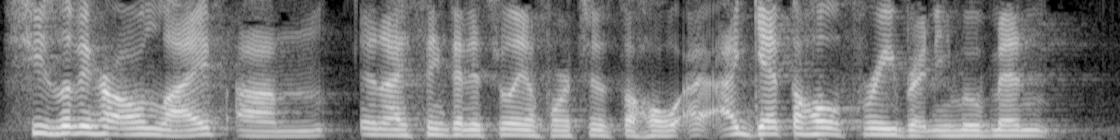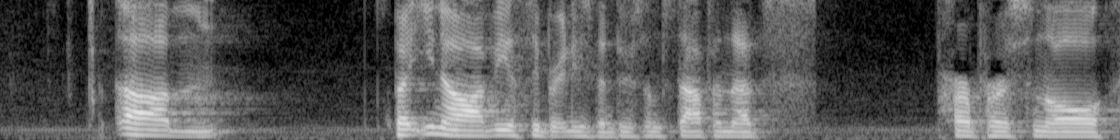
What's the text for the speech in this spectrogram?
she's living her own life. Um, and I think that it's really unfortunate the whole I, I get the whole free Britney movement. Um, but you know, obviously Britney's been through some stuff, and that's her personal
